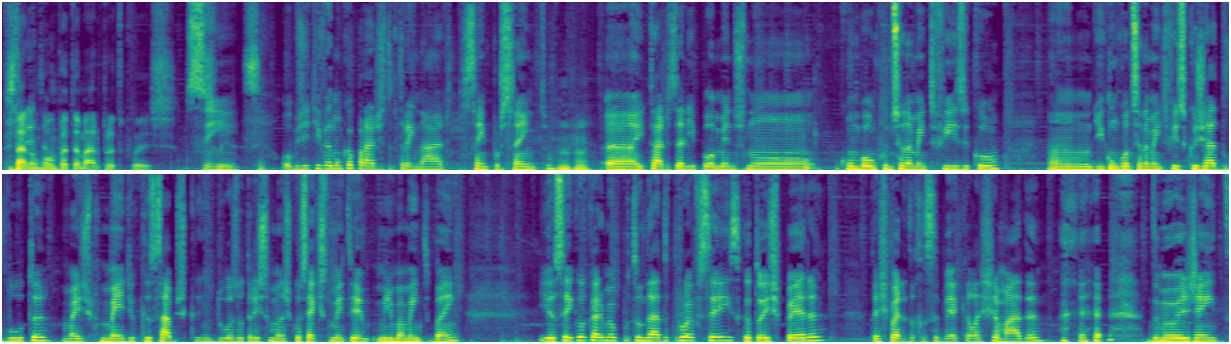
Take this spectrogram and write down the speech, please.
Estar num bom patamar para depois. Sim. Sim. O objetivo é nunca parares de treinar 100% Uhum. ah, e estares ali pelo menos no, com um bom condicionamento físico. Não digo um condicionamento físico já de luta, mas médio que sabes que em duas ou três semanas consegues te meter minimamente bem. E eu sei que eu quero a minha oportunidade para o UFC, isso que eu estou à espera. Estou à espera de receber aquela chamada do meu agente,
